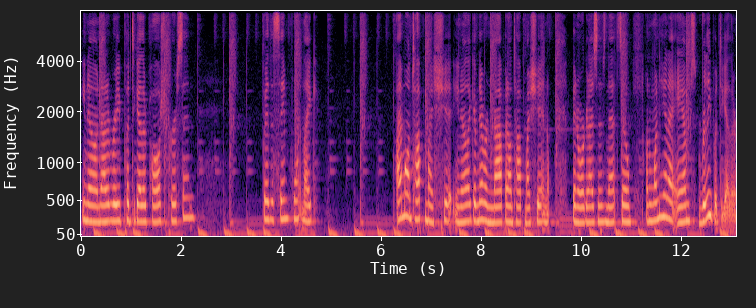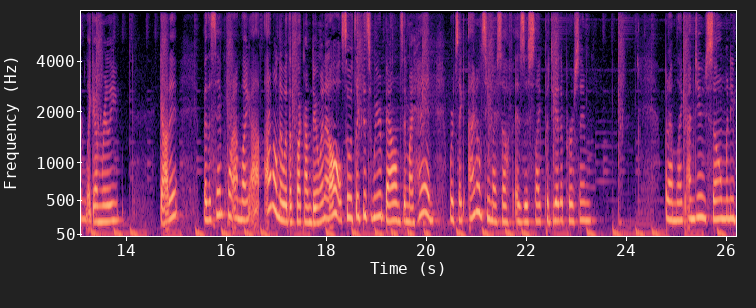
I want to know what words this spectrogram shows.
You know, not a very put together, polished person. But at the same point, like I'm on top of my shit, you know? Like I've never not been on top of my shit and been organized and that. So on one hand I am really put together. Like I'm really got it. But at the same point, I'm like, I, I don't know what the fuck I'm doing at all. So it's like this weird balance in my head where it's like, I don't see myself as this like put together person. But I'm like, I'm doing so many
